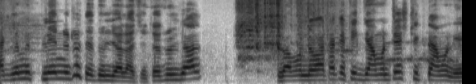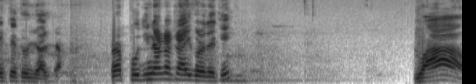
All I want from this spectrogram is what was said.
একদমই প্লেন এটা তেঁতুল জল আছে। তেঁতুল জল লবণ দেওয়া থাকে ঠিক যেমন টেস্ট ঠিক তেমনই এই তেঁতুল জলটা। এবার পুদিনাটা ট্রাই করে দেখি। ওয়াও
